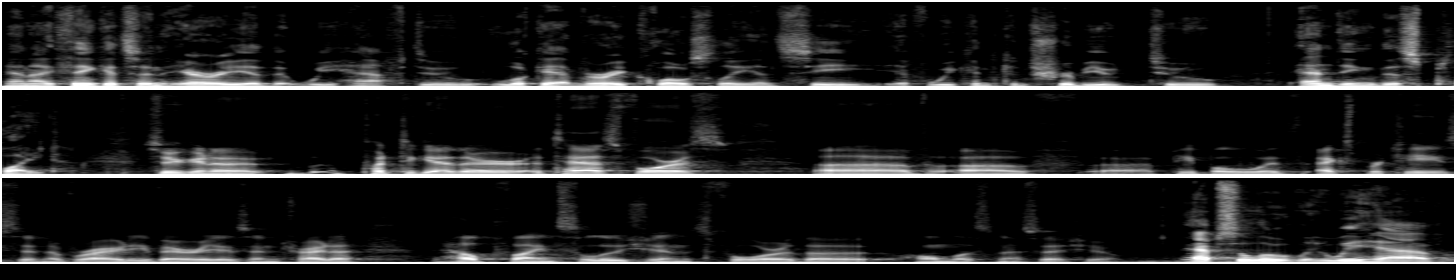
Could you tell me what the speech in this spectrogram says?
And I think it's an area that we have to look at very closely and see if we can contribute to ending this plight. So you're going to put together a task force of, of uh, people with expertise in a variety of areas and try to help find solutions for the homelessness issue. Absolutely. We have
